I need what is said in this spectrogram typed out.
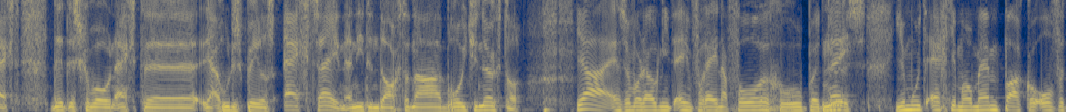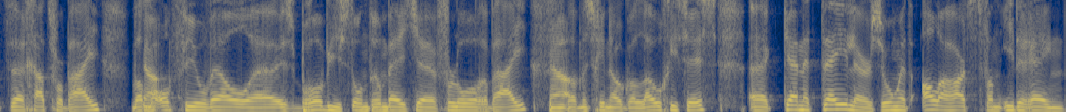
zegt. Dit is gewoon echt eh, ja, hoe de spelers echt zijn en niet een dag daarna broodje nuchter. Ja, en ze worden ook niet één voor één naar voren geroepen. Nee. Dus je moet echt je moment pakken of het eh, gaat voorbij. Wat Ja. me opviel wel eh, is Brobby stond er een beetje verloren bij. Ja. Wat misschien ook wel logisch is. Kenneth Taylor zong het allerhardst van iedereen.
